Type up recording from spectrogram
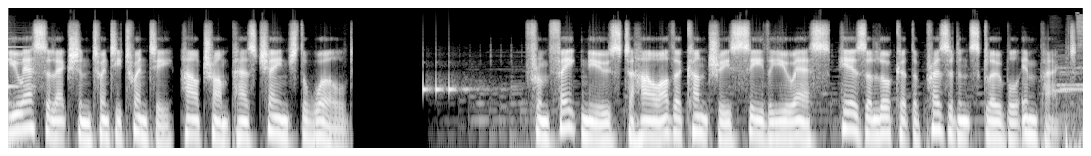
US Election 2020 How Trump Has Changed the World. From fake news to how other countries see the US, here's a look at the president's global impact.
